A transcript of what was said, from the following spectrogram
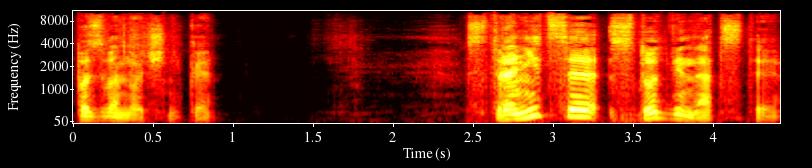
позвоночника. Страница 112.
